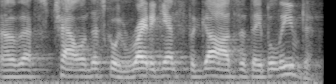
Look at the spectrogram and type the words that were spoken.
Now that's challenge that's going right against the gods that they believed in.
